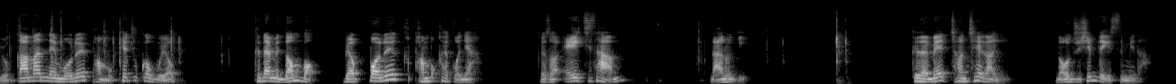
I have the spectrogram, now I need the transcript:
요 까만 네모를 반복해 줄 거고요. 그 다음에 넘버 몇 번을 반복할 거냐. 그래서 H3 나누기. 그 다음에 전체 강의 넣어주시면 되겠습니다.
